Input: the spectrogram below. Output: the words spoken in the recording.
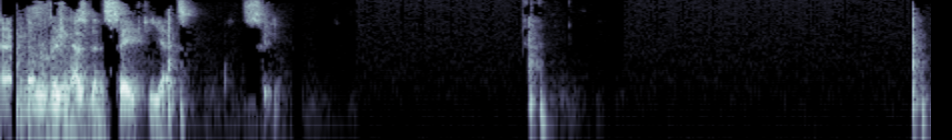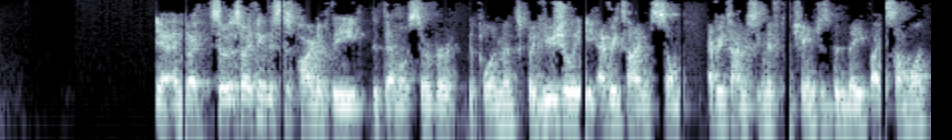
and no revision has been saved yet. Let's see. Yeah, anyway, so so I think this is part of the, the demo server deployment, but usually every time some every time a significant change has been made by someone,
